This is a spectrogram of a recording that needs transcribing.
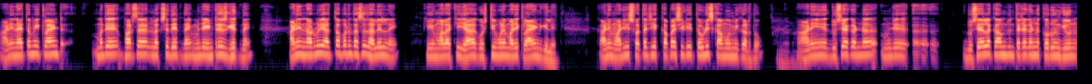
आणि नाही तर मी क्लायंटमध्ये फारसं लक्ष देत नाही म्हणजे इंटरेस्ट घेत नाही. आणि नॉर्मली आत्तापर्यंत असं झालेलं नाही की मला की ह्या गोष्टीमुळे माझे क्लायंट गेलेत. आणि माझी स्वतःची एक कपॅसिटी तेवढीच कामं मी करतो. आणि दुसऱ्याकडनं म्हणजे दुसऱ्याला काम देऊन त्याच्याकडनं करून घेऊन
